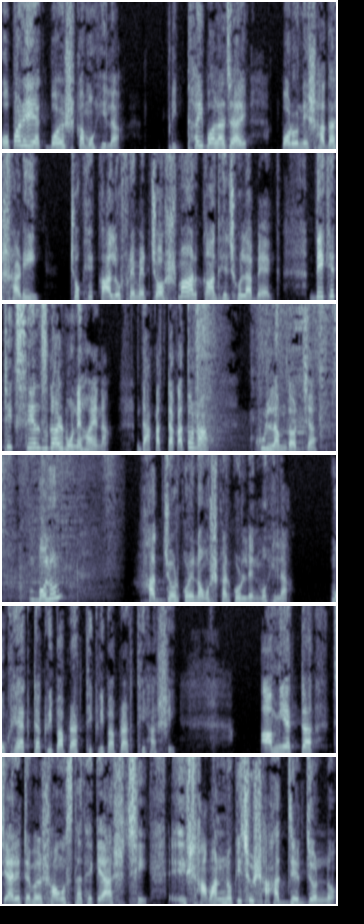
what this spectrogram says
ওপারে এক বয়স্কা মহিলা। বৃদ্ধাই বলা যায় পরনে সাদা শাড়ি, চোখে কালো ফ্রেমের চশমা আর কাঁধে ঝোলা ব্যাগ। দেখে ঠিক সেলস গার্ল মনে হয় না। ডাকাত টাকা তো না। খুললাম দরজা। বলুন, হাত জোর করে নমস্কার করলেন মহিলা। মুখে একটা কৃপাপ্রার্থী কৃপাপ্রার্থী হাসি। আমি একটা চ্যারিটেবল সংস্থা থেকে আসছি, এই সামান্য কিছু সাহায্যের জন্য।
